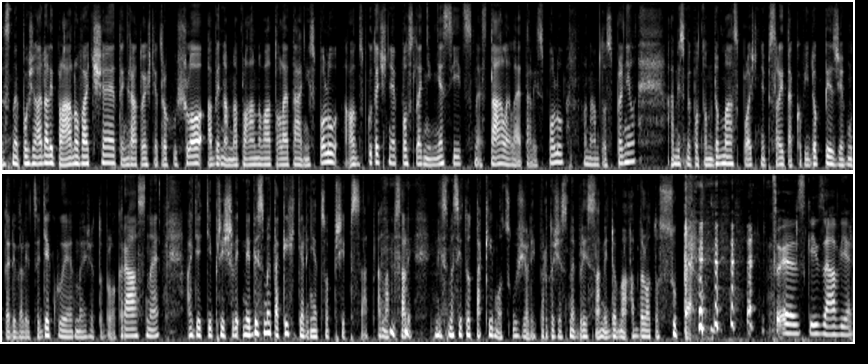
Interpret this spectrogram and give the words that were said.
jsme požádali plánovače, tenkrát to ještě trochu šlo, aby nám naplánoval to létání spolu. A on skutečně poslední měsíc jsme stále létali spolu, on nám to splnil. A my jsme potom doma společně psali takový dopis, že mu tedy velice děkujeme, že to bylo krásné. A děti přišli, my bychom taky chtěli něco připsat. A napsali, my jsme si to taky moc užili, protože jsme byli sami doma a bylo to super. to je hezký závěr.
